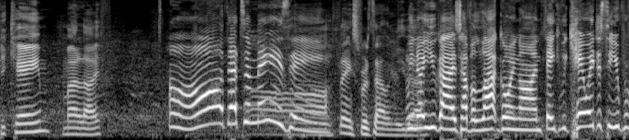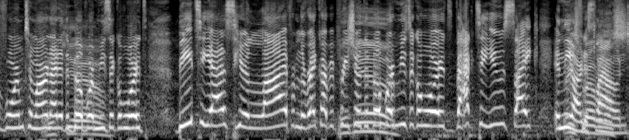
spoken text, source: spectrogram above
became my life. Aw, that's amazing. Aw, thanks for telling me We that. know you guys have a lot going on. Thank you. We can't wait to see you perform tomorrow night at the Thank Billboard. Music Awards. BTS here live from the Red Carpet Pre-Show at the. Billboard Music Awards. Back to you, Psych, in the Thanks Artist. Lounge.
